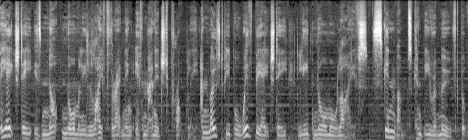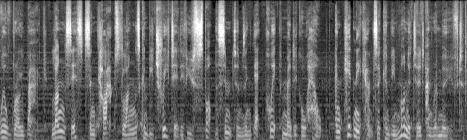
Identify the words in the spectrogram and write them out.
BHD is not normally life threatening if managed properly, and most people with BHD lead normal lives. Skin bumps can be removed but will grow back. Lung cysts and collapsed lungs can be treated if you spot the symptoms and get quick medical help and kidney cancer can be monitored and removed.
